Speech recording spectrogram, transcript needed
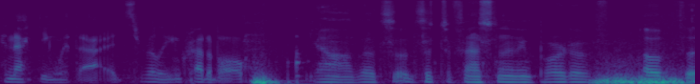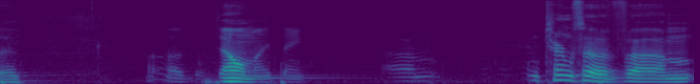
connecting with that. It's really incredible. Yeah, that's, that's such a fascinating part of, of, the, of the film, I think. Um, in terms of um,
